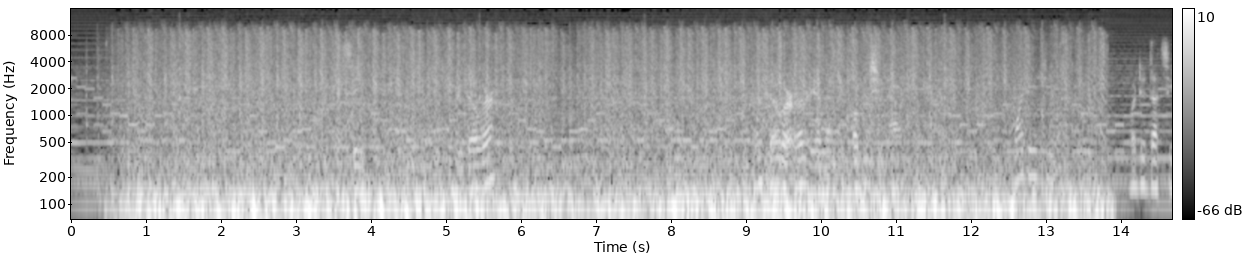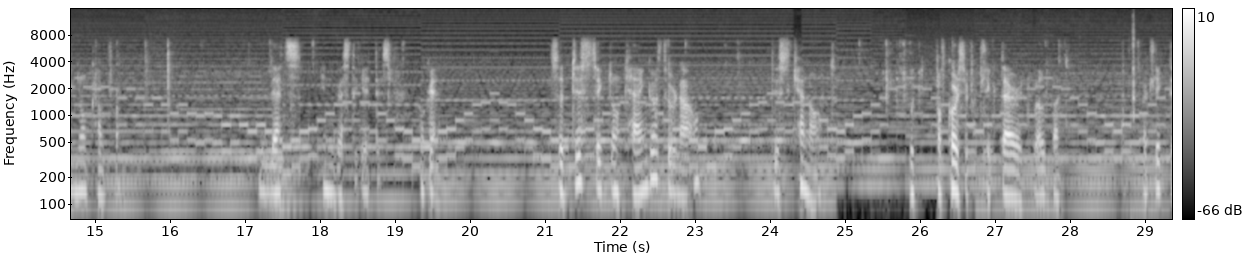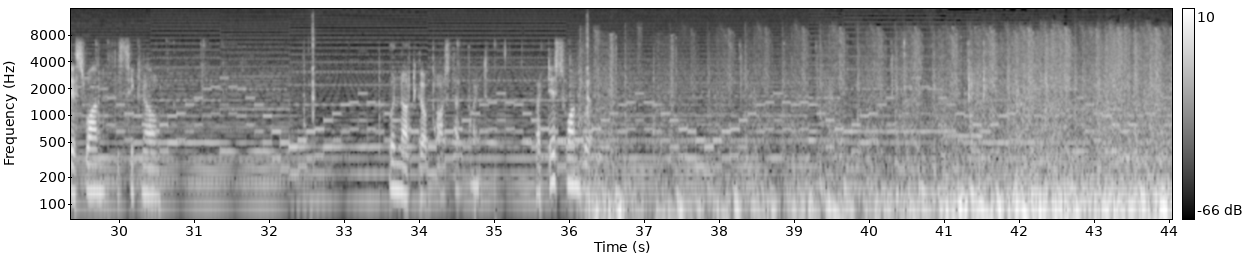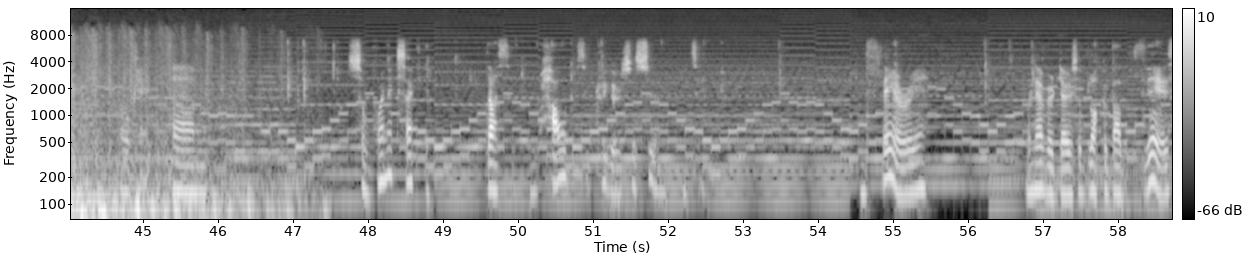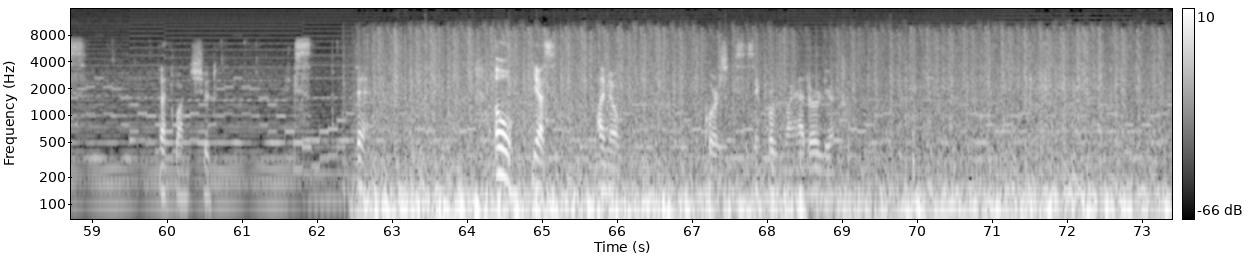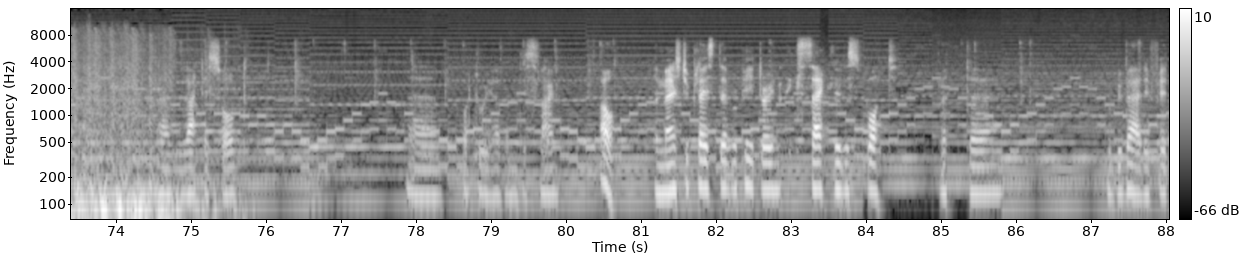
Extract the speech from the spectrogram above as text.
let's see, move over, moved over earlier than you probably should have. Why did you? Where did that signal come from? Let's investigate this. Okay. So this signal can go through now. This cannot. Of course, if I click there, it will, but if I click this one, the signal will not go past that point. But this one will. Okay. Um, so when exactly does it, how does it trigger so soon? In theory, whenever there's a block above this, that one should extend. Oh, yes, I know. Of course, it's the same problem I had earlier. And that is solved. Uh, what do we have in this line? Oh, I managed to place the repeater in exactly the spot that uh, would be bad if it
